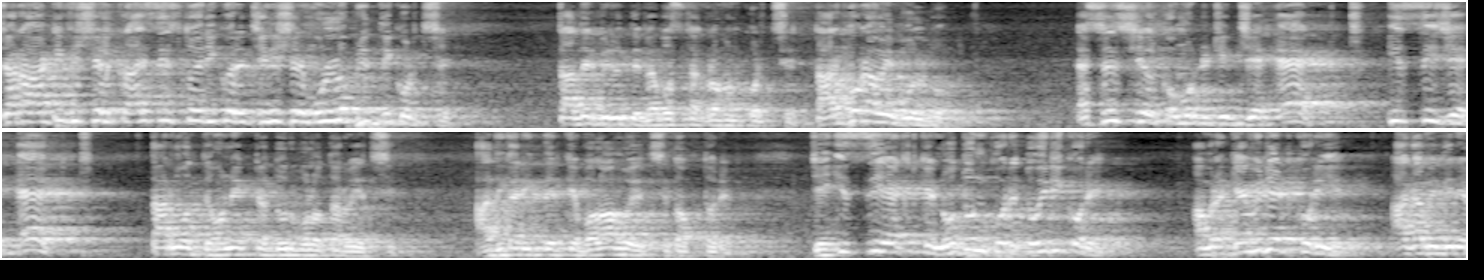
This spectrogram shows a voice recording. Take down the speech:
যারা আর্টিফিশিয়াল ক্রাইসিস তৈরি করে জিনিসের মূল্য বৃদ্ধি করছে, তাদের বিরুদ্ধে ব্যবস্থা গ্রহণ করছে। তারপর আমি বলব এসেন্সিয়াল কমোডিটির যে অ্যাক্ট ইসি যে অ্যাক্ট তার মধ্যে অনেকটা দুর্বলতা রয়েছে। আধিকারিকদেরকে বলা হয়েছে দপ্তরে যে ইসি অ্যাক্টকে নতুন করে তৈরি করে আমরা ক্যাবিনেট করিয়ে আগামী দিনে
